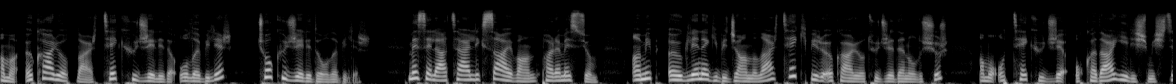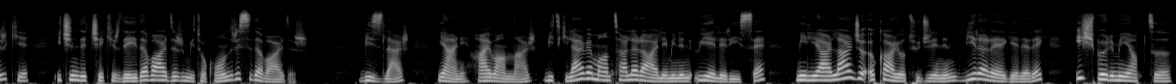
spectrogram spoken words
Ama ökaryotlar tek hücreli de olabilir, çok hücreli de olabilir. Mesela terliksi hayvan, paramesyum, amip, öglene gibi canlılar tek bir ökaryot hücreden oluşur ama o tek hücre o kadar gelişmiştir ki içinde çekirdeği de vardır, mitokondrisi de vardır. Bizler, yani hayvanlar, bitkiler ve mantarlar aleminin üyeleri ise milyarlarca ökaryot hücrenin bir araya gelerek iş bölümü yaptığı,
